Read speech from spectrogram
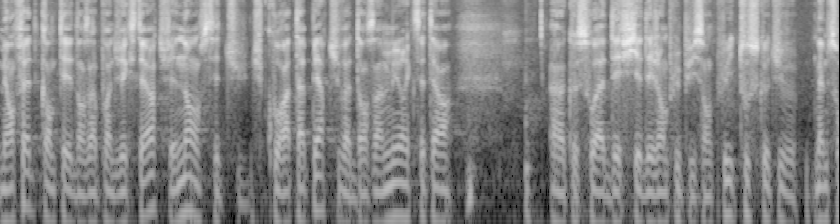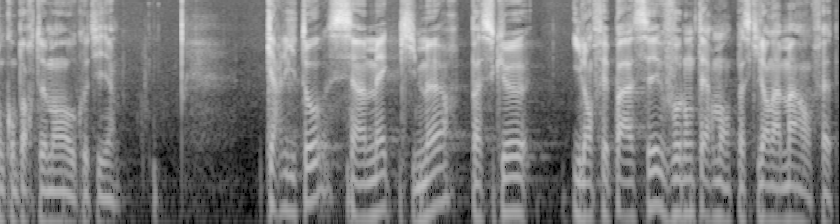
Mais en fait, quand tu es dans un point de vue extérieur, tu fais non, c'est tu, tu cours à ta perte, tu vas dans un mur, etc. Euh, que ce soit défier des gens plus puissants que lui, tout ce que tu veux, même son comportement au quotidien. Carlito, c'est un mec qui meurt parce que il en fait pas assez volontairement, parce qu'il en a marre en fait.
